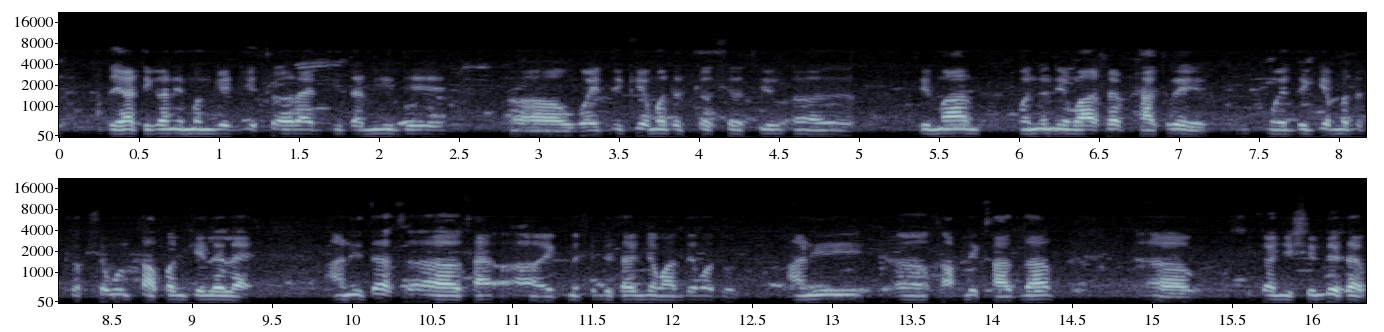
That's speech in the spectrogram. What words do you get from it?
आता या ठिकाणी मंगेशजी सर आहेत की त्यांनी जे वैद्यकीय मदत कक्ष श्रीमान माननीय बाळासाहेब ठाकरे वैद्यकीय मदत कक्ष म्हणून स्थापन केलेलं आहे. आणि त्या सा- एकनाथ शिंदे साहेबांच्या माध्यमातून आणि आपले खासदार ठिकाणी शिंदे साहेब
